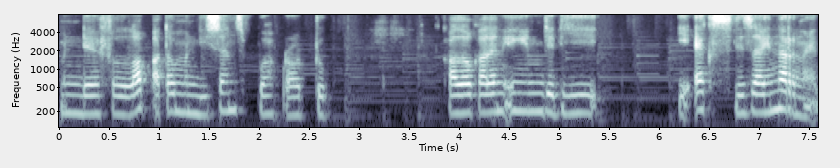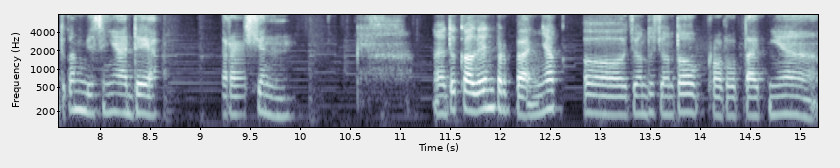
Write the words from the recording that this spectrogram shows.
mendevelop atau mendesain sebuah produk. Kalau kalian ingin jadi UX designer, nah itu kan biasanya ada ya direction. Nah itu kalian perbanyak uh, contoh-contoh prototipenya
